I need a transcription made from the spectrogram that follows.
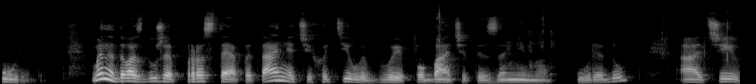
уряду. У мене до вас дуже просте питання: чи хотіли б ви побачити заміну уряду, а чи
